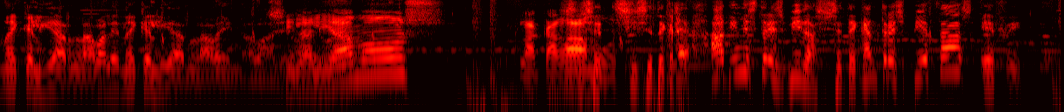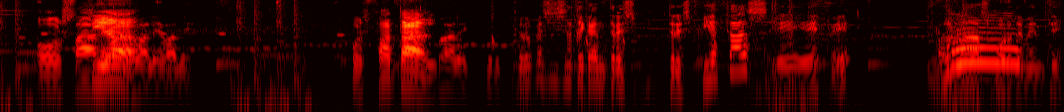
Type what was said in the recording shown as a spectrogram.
No hay que liarla, vale, no hay que liarla, venga, vale. si la vale, liamos, la cagamos. Si se, si se te cae. Ah, tienes tres vidas. Si se te caen tres piezas, F. Hostia, Vale, vale, vale, vale. pues fatal. Vale, cre- creo que si se te caen tres, tres piezas, eh, F. ¿eh? Vale, más fuertemente.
